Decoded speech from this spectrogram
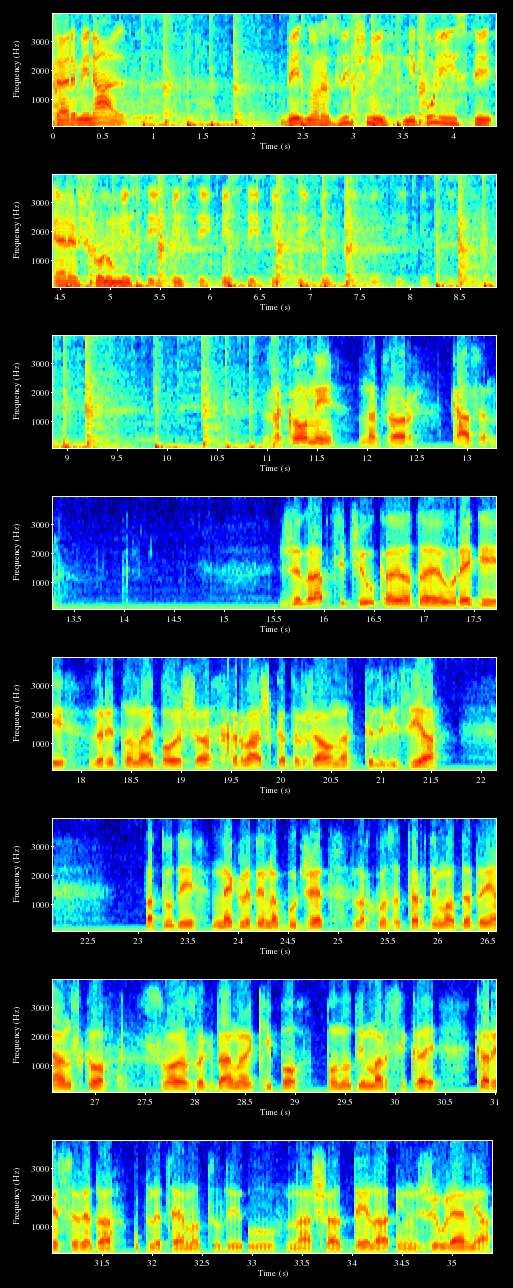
Terminal. Vedno različni, nikoli isti, reš kolumnisti, isti, isti, isti, isti, isti, isti. Zakoni, nadzor, kazen. Že vrabci čivkajo, da je v regiji verjetno najboljša hrvaška državna televizija, pa tudi ne glede na budžet lahko zatrdimo, da dejansko svojo zagdano ekipo ponudi marsikaj, kar je seveda upleteno tudi v naša dela in življenja.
